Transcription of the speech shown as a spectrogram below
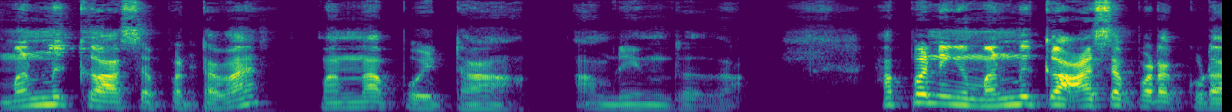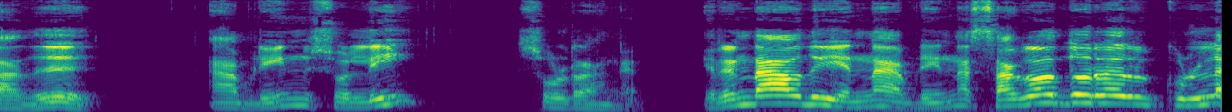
மண்ணுக்கு ஆசைப்பட்டவன் மண்ணாக போயிட்டான் அப்படின்றது தான் அப்போ நீங்கள் மண்ணுக்கு ஆசைப்படக்கூடாது அப்படின்னு சொல்லி சொல்கிறாங்க இரண்டாவது என்ன அப்படின்னா சகோதரருக்குள்ள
